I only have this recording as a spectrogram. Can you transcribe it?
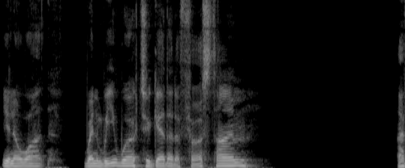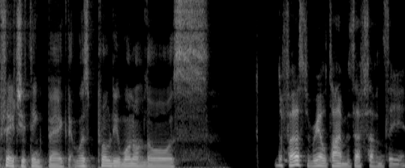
You know what? When we worked together the first time, I have to actually think back. That was probably one of those. The first real time was F7C.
